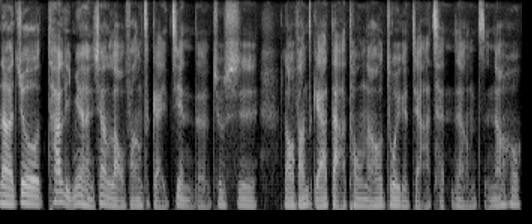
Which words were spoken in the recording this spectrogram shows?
那就它里面很像老房子改建的，就是老房子给它打通，然后做一个夹层这样子，然后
